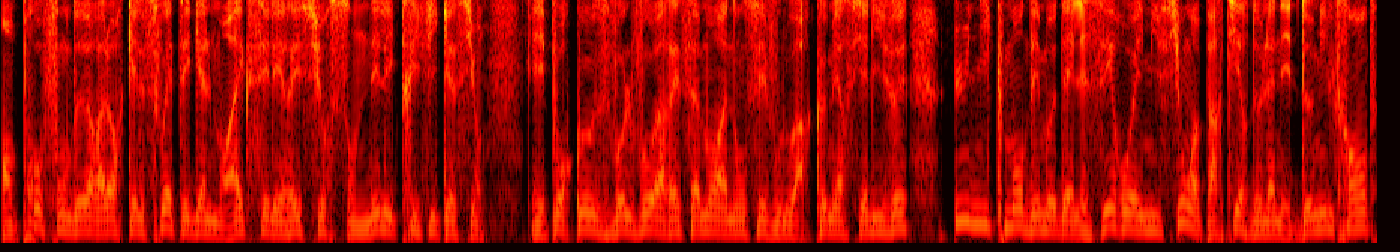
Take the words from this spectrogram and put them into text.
en profondeur alors qu'elle souhaite également accélérer sur son électrification. Et pour cause, Volvo a récemment annoncé vouloir commercialiser uniquement des modèles zéro émission à partir de l'année 2030,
